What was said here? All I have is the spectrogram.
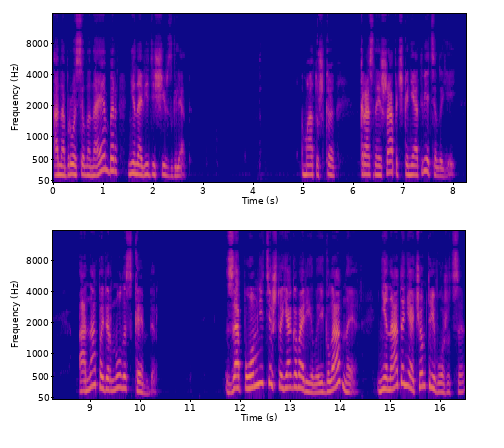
Она бросила на Эмбер ненавидящий взгляд. Матушка Красная Шапочка не ответила ей. Она повернулась к Эмбер. Запомните, что я говорила, и главное, не надо ни о чем тревожиться.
